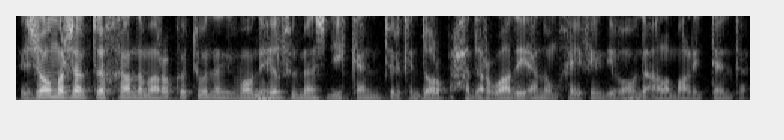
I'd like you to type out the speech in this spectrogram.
In zomer zijn we teruggegaan naar Marokko toen. En er woonden heel veel mensen die ik ken, natuurlijk in dorp Hadarwadi en de omgeving. Die woonden allemaal in tenten.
